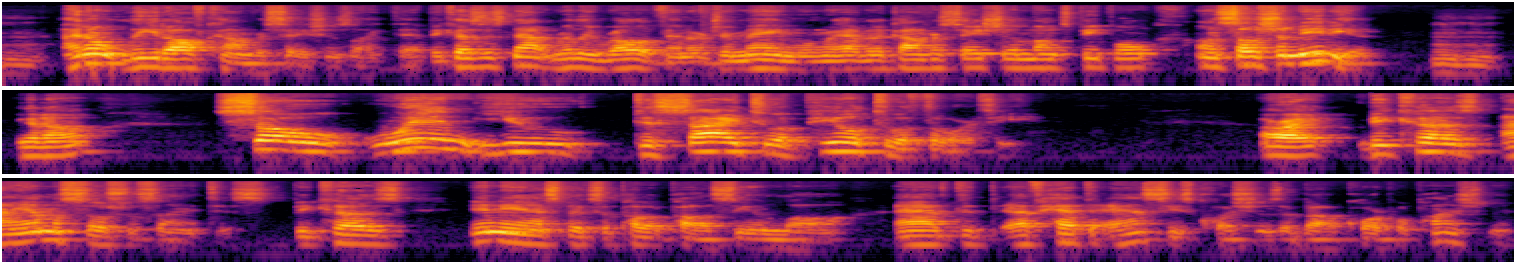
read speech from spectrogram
Mm. I don't lead off conversations like that because it's not really relevant or germane when we're having a conversation amongst people on social media. Mm-hmm. You know, so when you decide to appeal to authority, all right, because I am a social scientist, because in the aspects of public policy and law, I have to I've had to ask these questions about corporal punishment.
